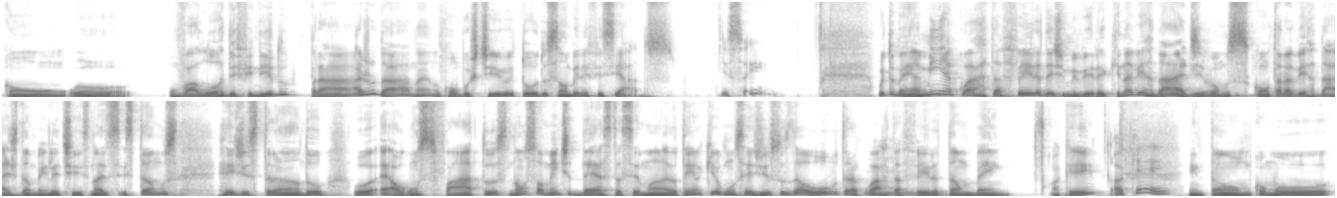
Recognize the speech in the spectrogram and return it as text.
com o, um valor definido para ajudar né, no combustível e todos são beneficiados. Isso aí. Muito bem, a minha quarta-feira, deixa-me ver aqui. Na verdade, vamos contar a verdade também, Letícia. Nós estamos registrando é, alguns fatos, não somente desta semana. Eu tenho aqui alguns registros da outra quarta-feira hum. também. Ok? Ok. Então, como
